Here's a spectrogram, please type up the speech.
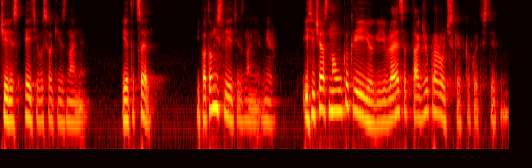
через эти высокие знания. И это цель. И потом несли эти знания в мир. И сейчас наука крия-йоги является также пророческой в какой-то степени.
